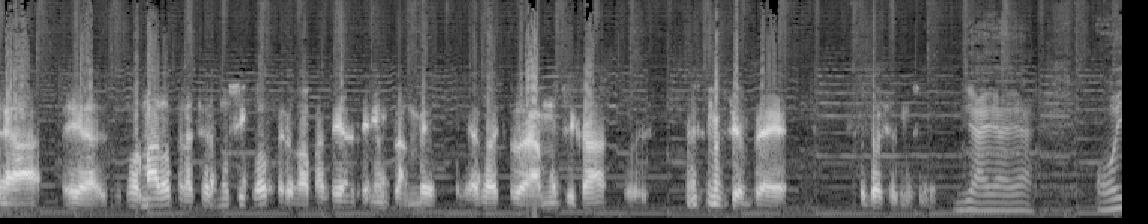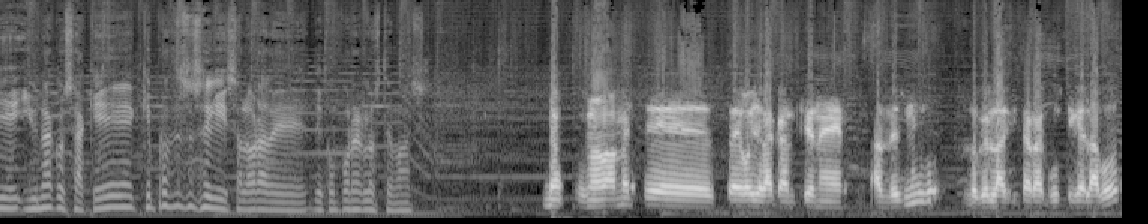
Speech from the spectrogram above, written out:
que eh, formado para ser músico, pero aparte ya tenía un plan B. Porque ya sabes que la música, pues no siempre se puede ser músico. Ya, ya, ya. Oye, y una cosa, ¿qué, qué proceso seguís a la hora de, de componer los temas? No, pues normalmente traigo yo la canción al desnudo, lo que es la guitarra acústica y la voz.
